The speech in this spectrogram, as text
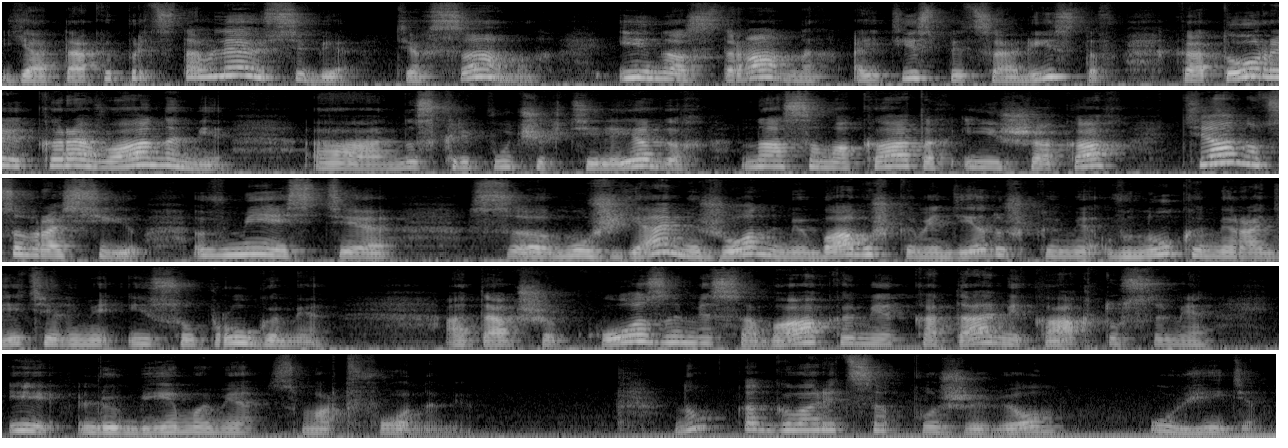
Я так и представляю себе тех самых иностранных IT-специалистов, которые караванами а, на скрипучих телегах, на самокатах и ишаках тянутся в Россию вместе с мужьями, женами, бабушками, дедушками, внуками, родителями и супругами – а также козами, собаками, котами, кактусами и любимыми смартфонами. Ну, как говорится, поживем, увидим.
